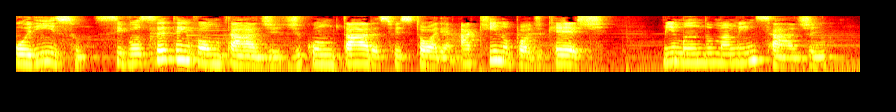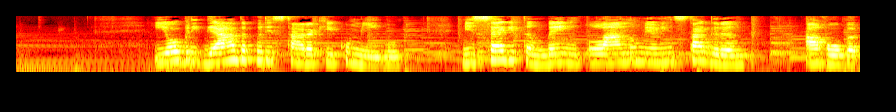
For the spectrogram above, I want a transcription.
Por isso, se você tem vontade de contar a sua história aqui no podcast, me manda uma mensagem. E obrigada por estar aqui comigo. Me segue também lá no meu Instagram, arroba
